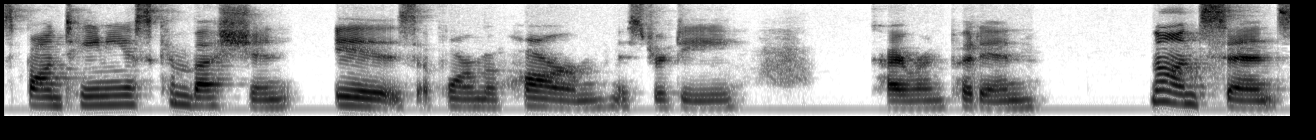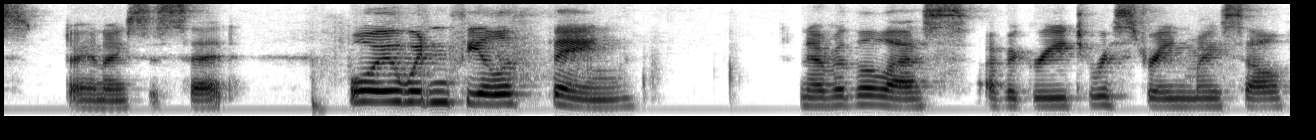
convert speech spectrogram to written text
Spontaneous combustion is a form of harm, Mr. D, Chiron put in. Nonsense, Dionysus said. Boy wouldn't feel a thing. Nevertheless, I've agreed to restrain myself.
